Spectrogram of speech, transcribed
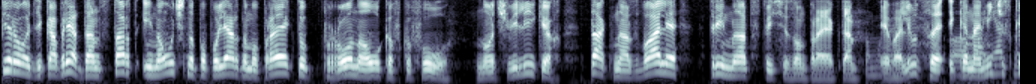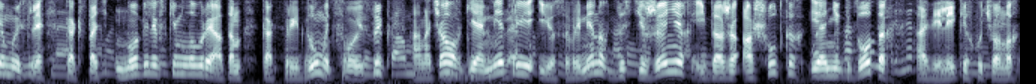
1 декабря дан старт и научно-популярному проекту «Про наука в КФУ». «Ночь великих» – так назвали 13 сезон проекта. Эволюция экономической мысли, как стать Нобелевским лауреатом, как придумать свой язык, о началах геометрии, ее современных достижениях и даже о шутках и анекдотах о великих ученых.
